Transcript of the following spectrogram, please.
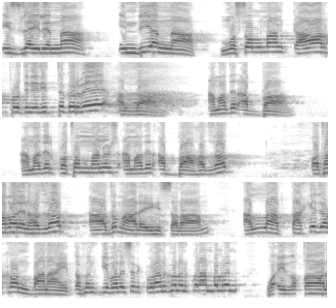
ইসরায়েলের না ইন্ডিয়ান না মুসলমান কার প্রতিনিধিত্ব করবে আল্লাহ আমাদের আব্বা আমাদের প্রথম মানুষ আমাদের আব্বা হজরত কথা বলেন হজরত আদম আলাইহিসালাম আল্লাহ তাকে যখন বানায় তখন কি বলেছেন কোরআন খুলুন কোরআন বলবেন وَإِذْ قَالَ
